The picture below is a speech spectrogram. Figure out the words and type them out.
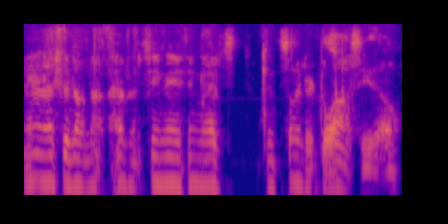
And I actually don't know, haven't seen anything that's considered glossy though.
